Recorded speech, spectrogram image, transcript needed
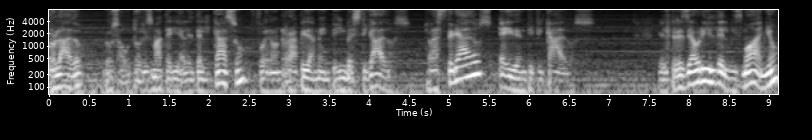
otro lado, los autores materiales del caso fueron rápidamente investigados, rastreados e identificados. El 3 de abril del mismo año,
